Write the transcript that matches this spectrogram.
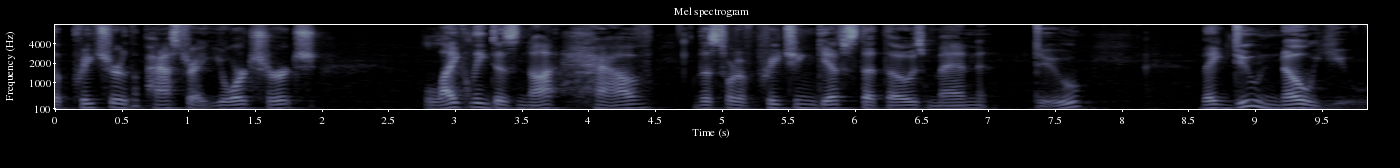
the preacher, the pastor at your church likely does not have the sort of preaching gifts that those men do, they do know you.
